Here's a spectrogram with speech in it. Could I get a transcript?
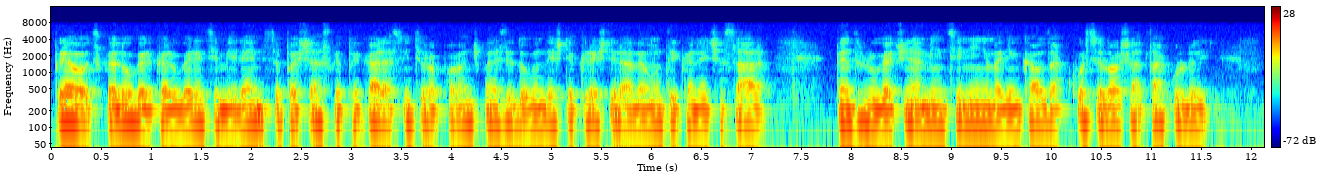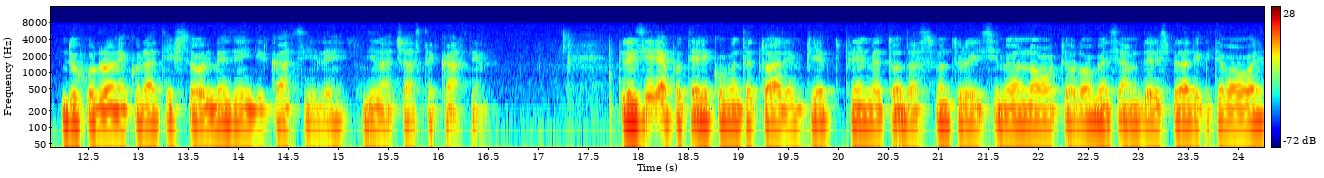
preoți, călugări, călugăriți, mireni, să pășească pe calea Sfinților Porunci până se dobândește creșterea lăuntrică necesară, pentru rugăciunea minții în inimă din cauza curselor și atacului duhurilor necurate și să urmeze indicațiile din această carte. Trezirea puterii cuvântătoare în piept prin metoda Sfântului Simeon Nou Teolog înseamnă de respirat de câteva ori,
